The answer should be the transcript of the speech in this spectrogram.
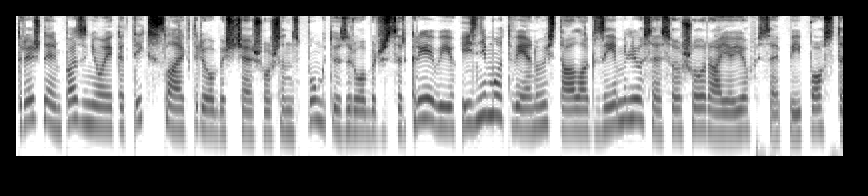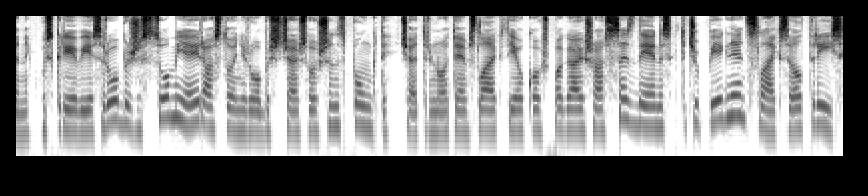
trešdien paziņoja, ka tiks slēgti robežšķēršošanas punkti uz robežas ar Krieviju, izņemot vienu vis tālāk ziemeļos esošo Rajojo sepī posteni. Uz Krievijas robežas Somijai ir astoņi robežšķēršošanas punkti, četri no tiem slēgti jau kopš pagājušās sestdienas, taču piekdienas slēgs vēl trīs,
